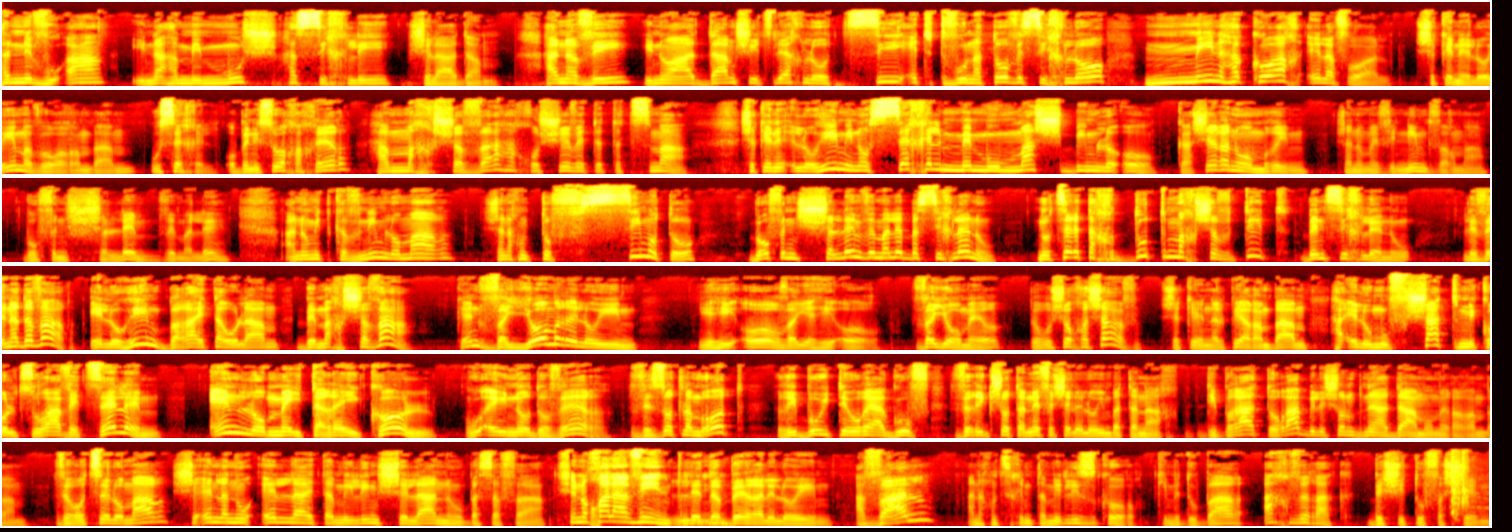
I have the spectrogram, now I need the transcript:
הנבואה הינה המימוש השכלי של האדם. הנביא הינו האדם שהצליח להוציא את תבונתו ושכלו מן הכוח אל הפועל. שכן אלוהים עבור הרמב"ם הוא שכל, או בניסוח אחר, המחשבה החושבת את עצמה. שכן אלוהים הינו שכל ממומש במלואו. כאשר אנו אומרים שאנו מבינים דבר מה, באופן שלם ומלא, אנו מתכוונים לומר שאנחנו תופסים אותו באופן שלם ומלא בשכלנו. נוצרת אחדות מחשבתית בין שכלנו לבין הדבר. אלוהים ברא את העולם במחשבה, כן? ויאמר אלוהים, יהי אור ויהי אור. ויאמר, פירושו חשב, שכן על פי הרמב"ם, האלו מופשט מכל צורה וצלם, אין לו מיתרי קול, הוא אינו דובר, וזאת למרות ריבוי תיאורי הגוף ורגשות הנפש של אלוהים בתנ"ך. דיברה התורה בלשון בני אדם, אומר הרמב"ם. ורוצה לומר שאין לנו אלא את המילים שלנו בשפה. שנוכל להבין. לדבר על אלוהים. אבל אנחנו צריכים תמיד לזכור, כי מדובר אך ורק בשיתוף השם.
